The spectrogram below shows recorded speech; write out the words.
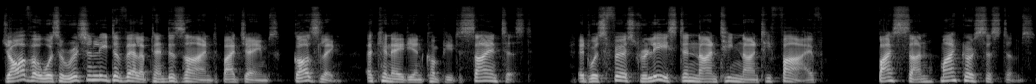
Java was originally developed and designed by James Gosling, a Canadian computer scientist. It was first released in 1995 by Sun Microsystems.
